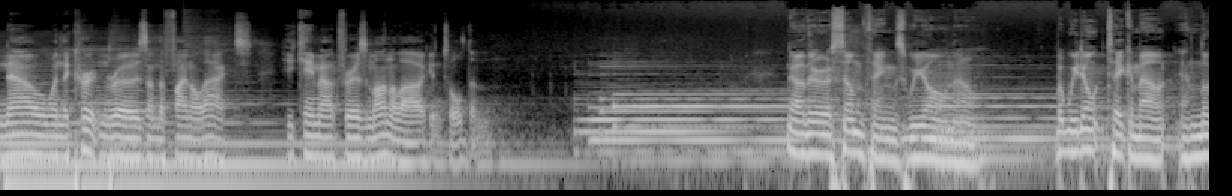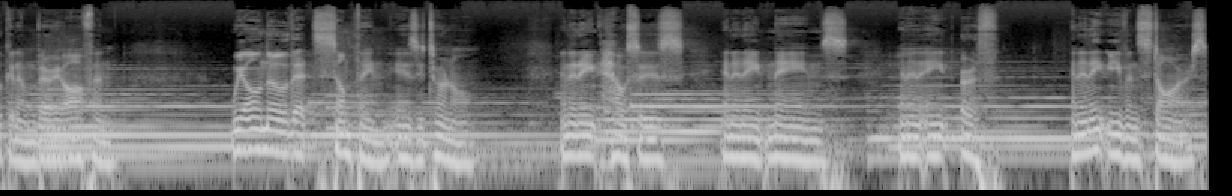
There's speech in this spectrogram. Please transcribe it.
Now, when the curtain rose on the final act, he came out for his monologue and told them. Now, there are some things we all know, but we don't take them out and look at them very often. We all know that something is eternal, and it ain't houses, and it ain't names, and it ain't earth, and it ain't even stars.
